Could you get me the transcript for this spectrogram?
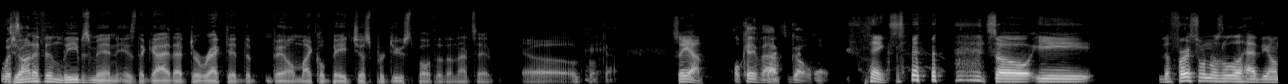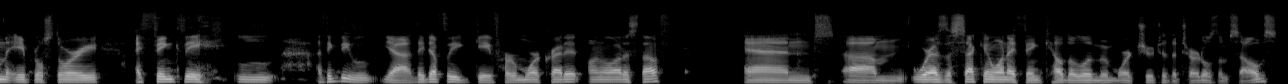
With Jonathan Liebesman is the guy that directed the film. Michael Bay just produced both of them. That's it. Oh, okay. okay, So yeah, okay, back Vass, go. Thanks. so he, the first one was a little heavy on the April story. I think they, I think they, yeah, they definitely gave her more credit on a lot of stuff. And um, whereas the second one, I think, held a little bit more true to the turtles themselves.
